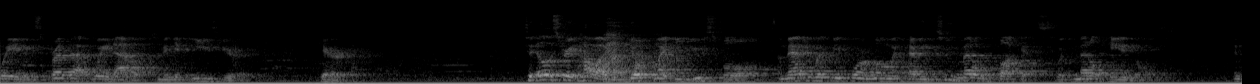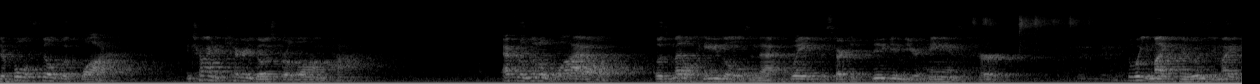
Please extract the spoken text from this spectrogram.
weight and spread that weight out to make it easier to carry. To illustrate how a yoke might be useful, imagine with me for a moment having two metal buckets with metal handles, and they're both filled with water, and trying to carry those for a long time. After a little while, those metal handles and that weight would start to dig into your hands and hurt. So what you might do is you might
